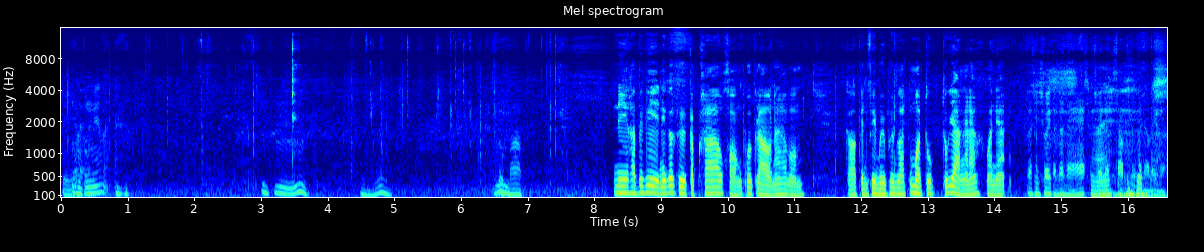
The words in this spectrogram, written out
อยู่อนี่ยู่แหละตรงเนี้ยแหละอื้อหือ อืมสุดมากนี่ครับพี่ๆนี่ก็คือกับข้าวของพวกเรานะครับผม ก็เป็นฝีมือเพื่อนวัดหมดทุกทุกอย่างเลยนะวันเนี้ย ก็ช่วยๆกันนั่นแหละใช่ช่วยกันสับช่วยกันอะไรเงี้ย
